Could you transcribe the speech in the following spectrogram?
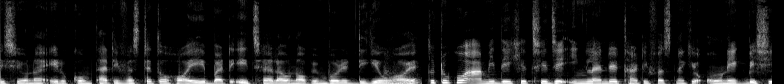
দেশেও না এরকম। থার্টি ফার্স্টে তো হয়ই বাট এছাড়াও নভেম্বরের দিকেও হয়। ততটুকু আমি দেখেছি যে ইংল্যান্ডের থার্টি ফার্স্ট নাকি অনেক বেশি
